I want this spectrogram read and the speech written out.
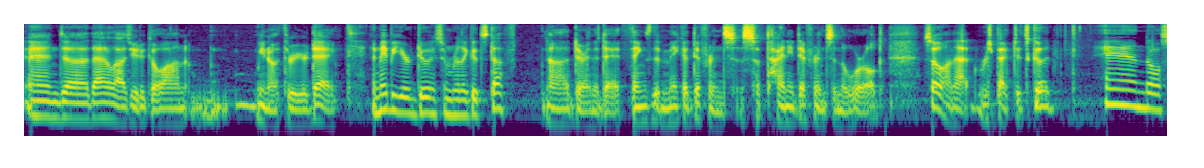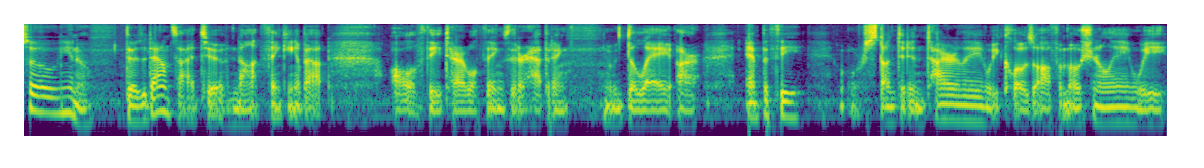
and uh, that allows you to go on, you know, through your day. And maybe you're doing some really good stuff uh, during the day, things that make a difference, a tiny difference in the world. So, on that respect, it's good. And also, you know, there's a downside to not thinking about all of the terrible things that are happening. We delay our empathy, we're stunted entirely, we close off emotionally, we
